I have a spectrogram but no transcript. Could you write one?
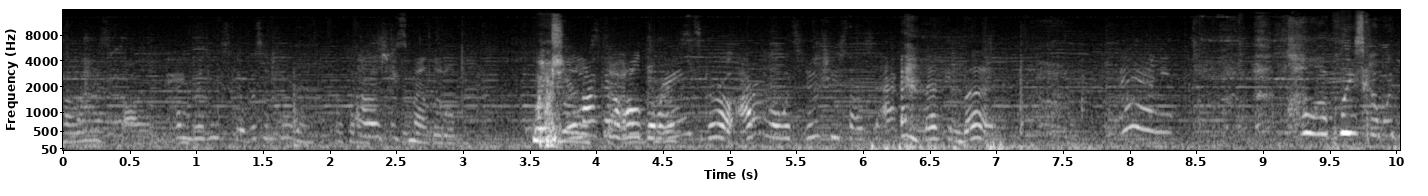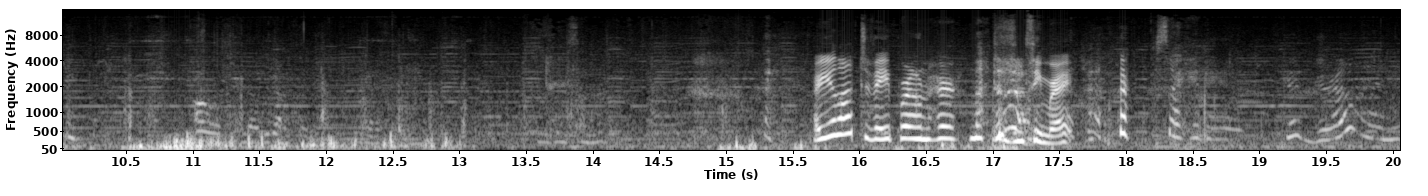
I'm really scared. What's it doing? Oh, she's my little. Wait, you're not gonna hold the reins? Girl, I don't know what to do. She starts acting nothing but. hey Lola, please come with me. Oh, no, Are you allowed to vape around her? That doesn't seem right. Second hand. Good girl, honey.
